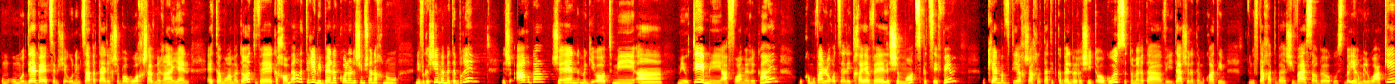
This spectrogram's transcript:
הוא, הוא מודה בעצם שהוא נמצא בתהליך שבו הוא עכשיו מראיין את המועמדות, וככה אומר לה, תראי, מבין כל הנשים שאנחנו נפגשים ומדברים, יש ארבע שהן מגיעות מהמיעוטים, מאפרו-אמריקאים, הוא כמובן לא רוצה להתחייב אה, לשמות ספציפיים, הוא כן מבטיח שההחלטה תתקבל בראשית אוגוסט, זאת אומרת הוועידה של הדמוקרטים נפתחת ב-17 באוגוסט בעיר מילווקי,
